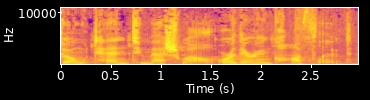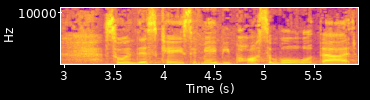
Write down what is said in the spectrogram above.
don't tend to mesh well or they're in conflict. So in this case, it may be possible that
